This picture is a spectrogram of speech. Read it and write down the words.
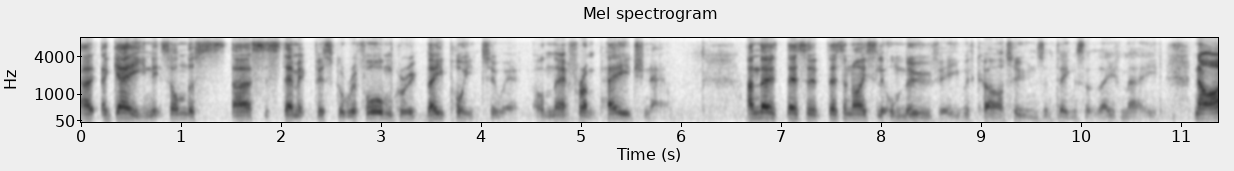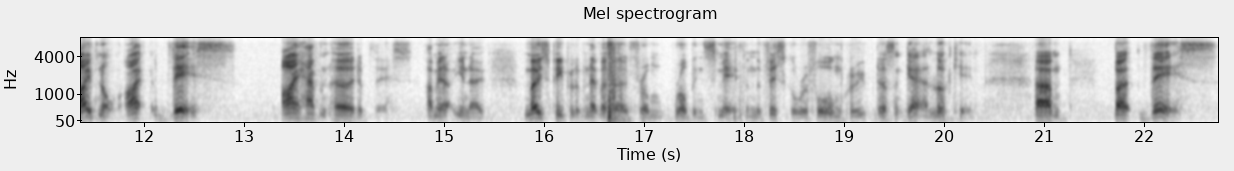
uh, again it's on the uh, systemic fiscal reform group they point to it on their front page now and there's there's a there's a nice little movie with cartoons and things that they've made now i've not i this i haven't heard of this i mean you know most people have never heard from robin smith and the fiscal reform group doesn't get a look in um, but this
